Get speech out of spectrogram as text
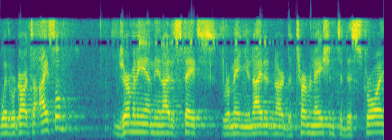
With regard to ISIL, Germany and the United States remain united in our determination to destroy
